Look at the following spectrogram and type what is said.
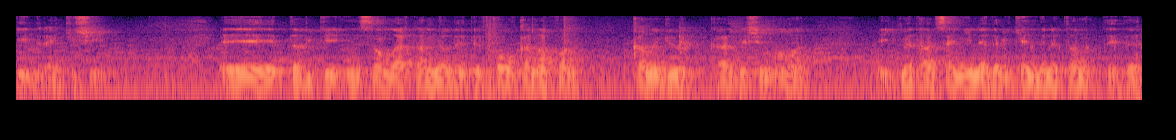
giydiren kişiyim. Ee, tabii ki insanlar tanıyor dedi Volkan Afan, Kanıgür kardeşim ama Hikmet abi sen yine de bir kendini tanıt dedi.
